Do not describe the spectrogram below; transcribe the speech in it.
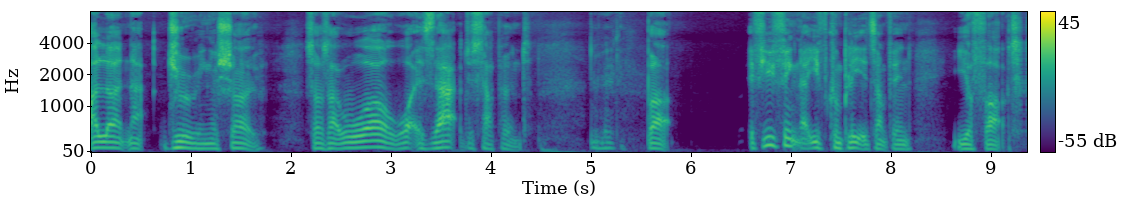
I learnt that during a show, so I was like, "Whoa, what is that just happened?" Really? But if you think that you've completed something, you're fucked.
